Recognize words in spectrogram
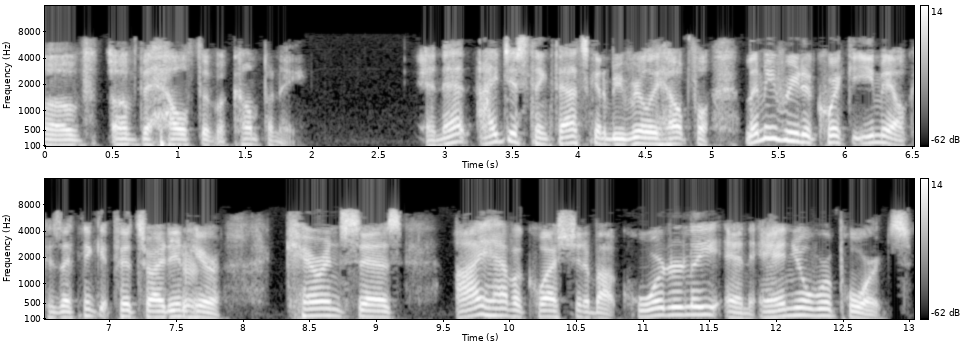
of of the health of a company. And that I just think that's going to be really helpful. Let me read a quick email because I think it fits right in here. Karen says, "I have a question about quarterly and annual reports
